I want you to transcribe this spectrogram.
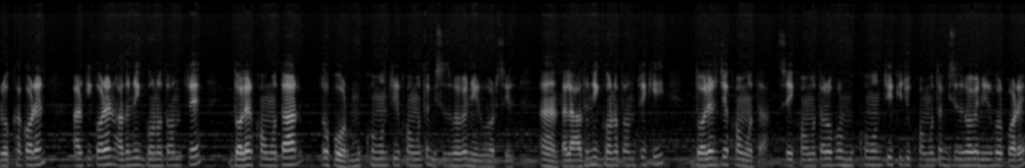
রক্ষা করেন। আর কি করেন? আধুনিক গণতন্ত্রে দলের ক্ষমতার ওপর, মুখ্যমন্ত্রীর ক্ষমতা বিশেষভাবে নির্ভরশীল। হ্যাঁ তাহলে আধুনিক গণতন্ত্রে কি দলের যে ক্ষমতা, সেই ক্ষমতার ওপর মুখ্যমন্ত্রীর কিছু ক্ষমতা বিশেষভাবে নির্ভর করে?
